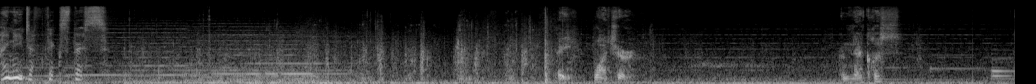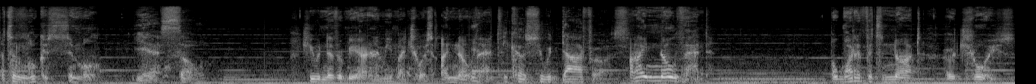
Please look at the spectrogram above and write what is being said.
I need to fix this. Watch her. Her necklace? That's a locust symbol. Yeah, so? She would never be our enemy by choice. I know that. Because she would die for us. I know that. But what if it's not her choice?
